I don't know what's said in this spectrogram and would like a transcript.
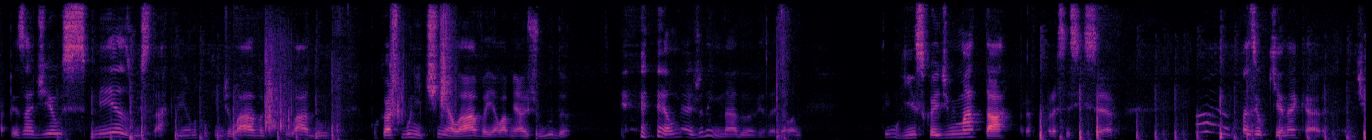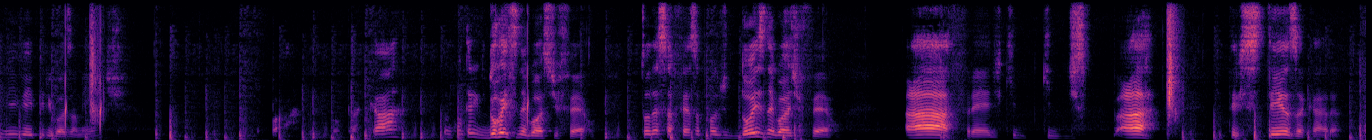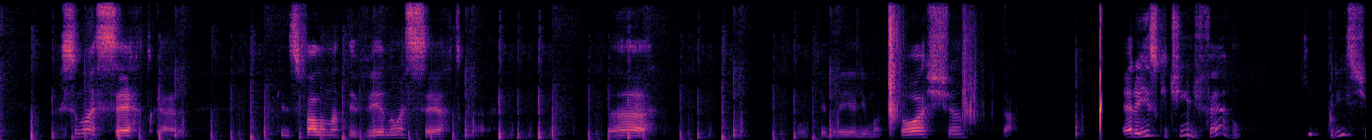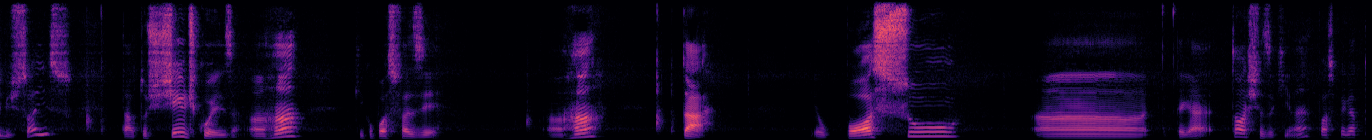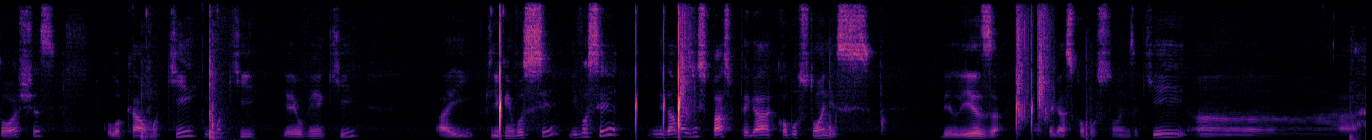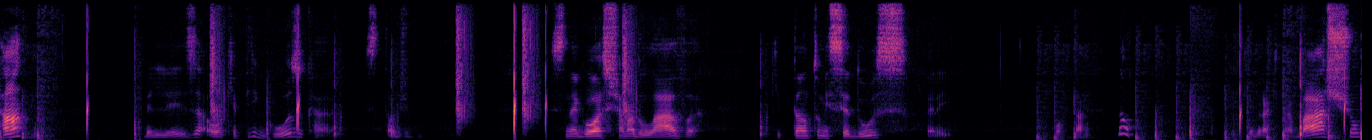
Apesar de eu mesmo estar criando um pouquinho de lava aqui do lado porque eu acho bonitinha a lava e ela me ajuda. ela não me ajuda em nada, na verdade. Ela tem um risco aí de me matar, para ser sincero. Ah, fazer o que, né, cara? A gente vive aí perigosamente. Opa, vamos pra cá. Eu encontrei dois negócios de ferro. Toda essa festa por causa de dois negócios de ferro. Ah, Fred, que, que, ah, que tristeza, cara. Isso não é certo, cara. O que eles falam na TV não é certo. Ah. quebrei ali uma tocha. Tá. Era isso que tinha de ferro? Que triste, bicho. Só isso. Tá, eu tô cheio de coisa. Aham. Uhum. O que, que eu posso fazer? Aham. Uhum. Tá. Eu posso uh, pegar tochas aqui, né? Posso pegar tochas, colocar uma aqui e uma aqui. E aí eu venho aqui, aí clico em você e você me dá mais um espaço para pegar cobblestones. Beleza. Vou pegar as cobblestones aqui. Aham. Beleza. Oh, aqui é perigoso, cara. Esse tal de... Esse negócio chamado lava, que tanto me seduz. Pera aí. Vou cortar. Não. Vou quebrar aqui para baixo.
